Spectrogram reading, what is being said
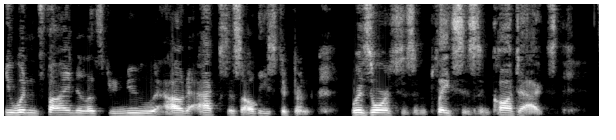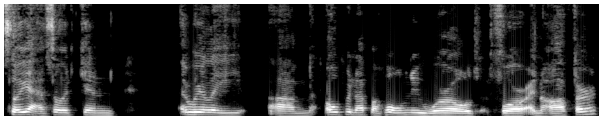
you wouldn't find unless you knew how to access all these different resources and places and contacts. So yeah, so it can really um, open up a whole new world for an author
